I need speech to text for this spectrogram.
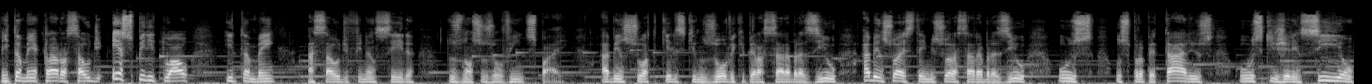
e também, é claro, a saúde espiritual e também a saúde financeira dos nossos ouvintes, Pai. Abençoa aqueles que nos ouvem aqui pela Sara Brasil, abençoa esta emissora Sara Brasil, os, os proprietários, os que gerenciam,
